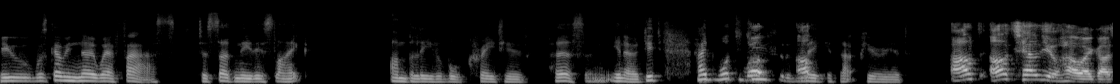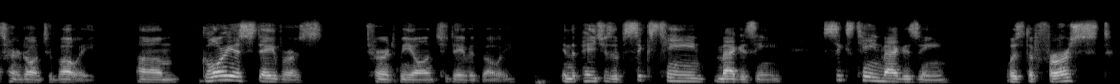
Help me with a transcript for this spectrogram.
who was going nowhere fast to suddenly this like unbelievable creative person you know did had what did well, you sort of I'll, make at that period? I'll i'll tell you how i got turned on to bowie. Um, gloria stavers turned me on to david bowie in the pages of 16 magazine. 16 magazine was the first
